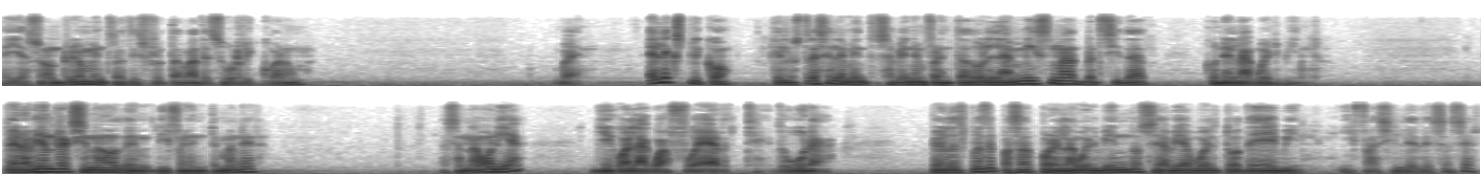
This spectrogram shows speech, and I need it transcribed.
Ella sonrió mientras disfrutaba de su rico aroma. Bueno, él explicó que los tres elementos habían enfrentado la misma adversidad con el agua hirviendo, pero habían reaccionado de diferente manera. La zanahoria llegó al agua fuerte, dura, pero después de pasar por el agua hirviendo se había vuelto débil y fácil de deshacer.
